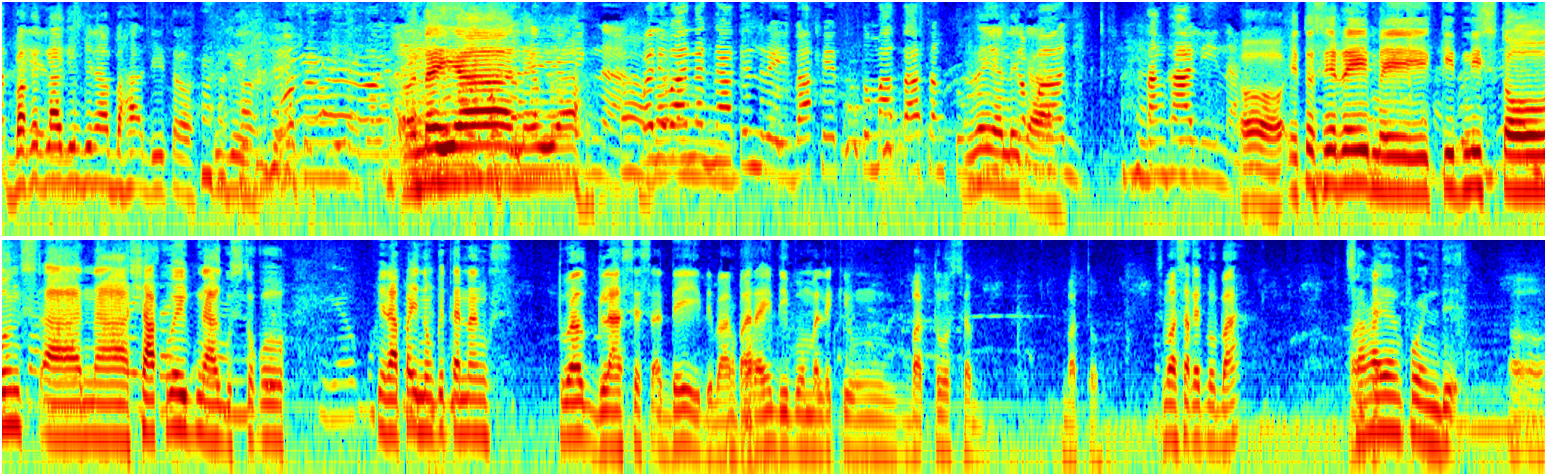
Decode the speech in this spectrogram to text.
atin. Bakit laging binabaha dito? Sige. oh, naiya, naiya. Tubig na. Paliwanag natin, Ray, bakit tumataas ang tubig Ray, halika. kapag tanghali na? Oh, ito si Ray may kidney stones ah, na shockwave na gusto ko pinapainom kita ng 12 glasses a day, 'di ba? Para hindi bumalik yung bato sa bato. Sumasakit mo ba? Sa Konti. ngayon po hindi. Oo.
